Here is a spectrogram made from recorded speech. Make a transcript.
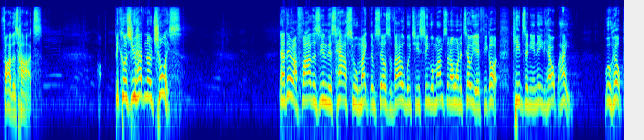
fathers' hearts. Because you have no choice. Now, there are fathers in this house who will make themselves available to your single mums, and I want to tell you if you got kids and you need help, hey, we'll help.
